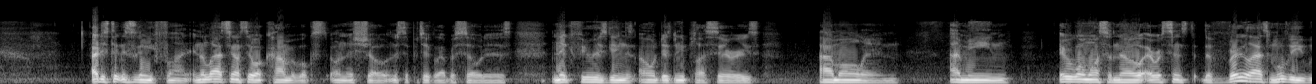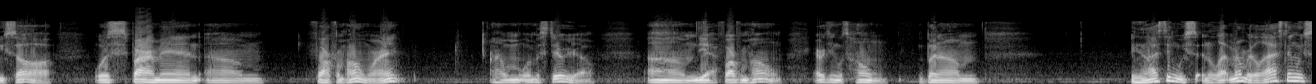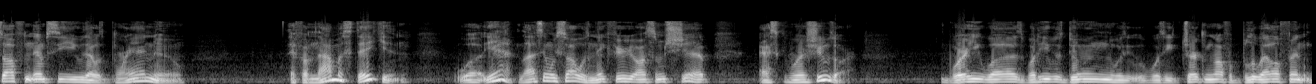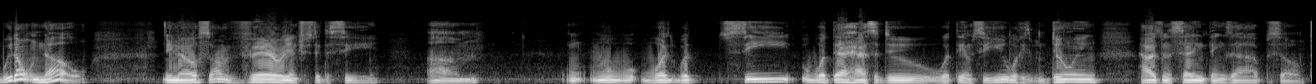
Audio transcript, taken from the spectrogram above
I just think this is gonna be fun. And the last thing I'll say about comic books on this show, in this particular episode, is Nick Fury is getting his own Disney Plus series. I'm all in. I mean, everyone wants to know. Ever since the very last movie we saw was Spider-Man um, Far From Home, right? Um, with Mysterio. Um, yeah, Far From Home. Everything was home, but um, and the last thing we remember the last thing we saw from MCU that was brand new, if I'm not mistaken, well, yeah, the last thing we saw was Nick Fury on some ship asking where his shoes are. Where he was, what he was doing, was, was he jerking off a blue elephant? We don't know, you know. So I'm very interested to see um, what what see what that has to do with the MCU, what he's been doing, how he's been setting things up. So,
